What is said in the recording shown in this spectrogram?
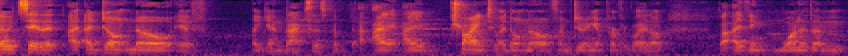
I would say that I, I don't know if, again, back to this, but I, I'm trying to. I don't know if I'm doing it perfectly. I don't. But I think one of them,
